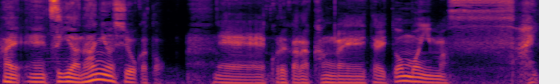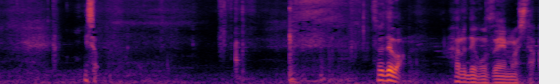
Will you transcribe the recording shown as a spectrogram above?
はい、えー、次は何をしようかと、えー、これから考えたいと思います。はい。よいしょ。それでは、春でございました。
